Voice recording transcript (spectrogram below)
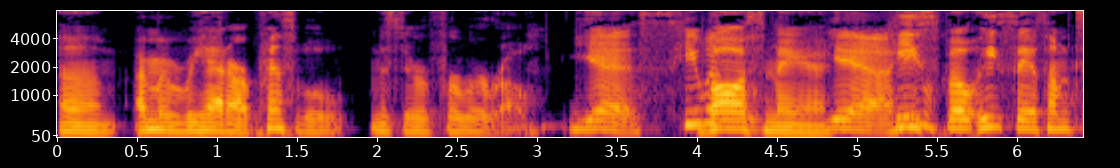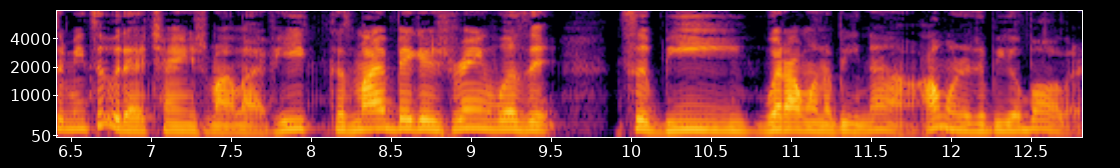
um, I remember we had our principal, Mr. Ferrero. Yes, he was boss man. Yeah, he, he- spoke. He said something to me too that changed my life. He because my biggest dream wasn't to be what I want to be now. I wanted to be a baller.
